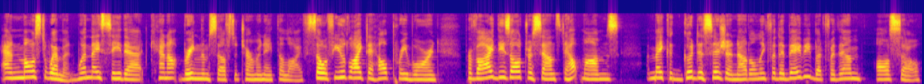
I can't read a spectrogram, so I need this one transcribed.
And most women, when they see that, cannot bring themselves to terminate the life. So if you'd like to help preborn, provide these ultrasounds to help moms make a good decision, not only for the baby, but for them also.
